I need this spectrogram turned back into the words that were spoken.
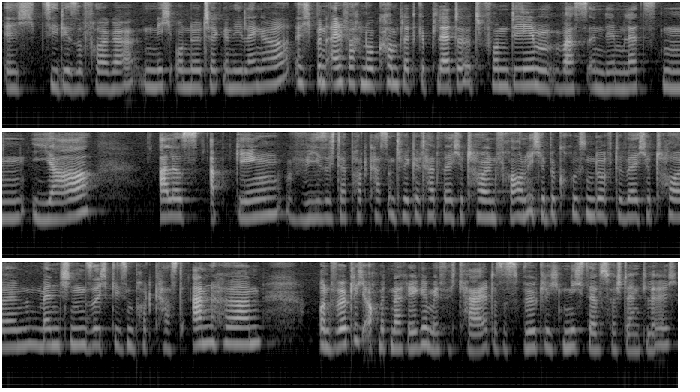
ich ziehe diese Folge nicht unnötig in die Länge. Ich bin einfach nur komplett geplättet von dem, was in dem letzten Jahr alles abging, wie sich der Podcast entwickelt hat, welche tollen Frauen ich hier begrüßen durfte, welche tollen Menschen sich diesen Podcast anhören und wirklich auch mit einer Regelmäßigkeit. Das ist wirklich nicht selbstverständlich.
